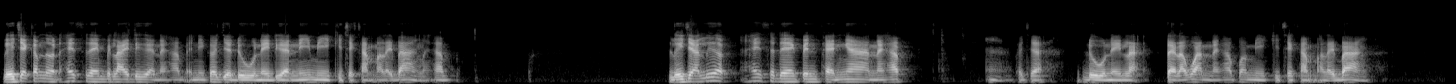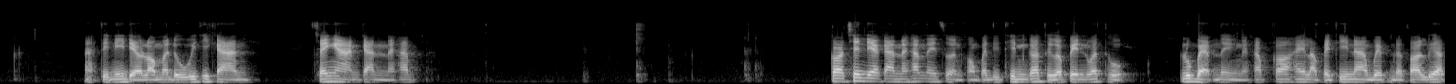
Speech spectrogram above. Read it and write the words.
หรือจะกำหนดให้แสดงเป็นรายเดือนนะครับ อันนี้ก็จะดูในเดือนนี้มีกิจกรรมอะไรบ้างนะครับ หรือจะเลือกให้แสดงเป็นแผนงานนะครับอ่าก็จะ ดูในแต่ละวันนะครับ ว่ามีกิจกรรมอะไรบ้างทีนี้เดี๋ยวเรามาดูวิธีการใช้งานกันนะครับ ก็เช่นเดียวกันนะครับ ในส่วนของปฏิทินก็ถือว่าเป็นวัตถุรูปแบบหนึ่งนะครับ ก็ให้เราไปที่หน้าเว็บ แล้วก็เลือก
